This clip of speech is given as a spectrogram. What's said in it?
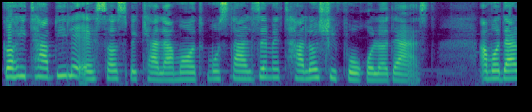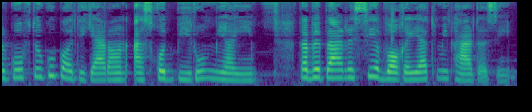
گاهی تبدیل احساس به کلمات مستلزم تلاشی فوقالعاده است. اما در گفتگو با دیگران از خود بیرون میاییم و به بررسی واقعیت می‌پردازیم.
